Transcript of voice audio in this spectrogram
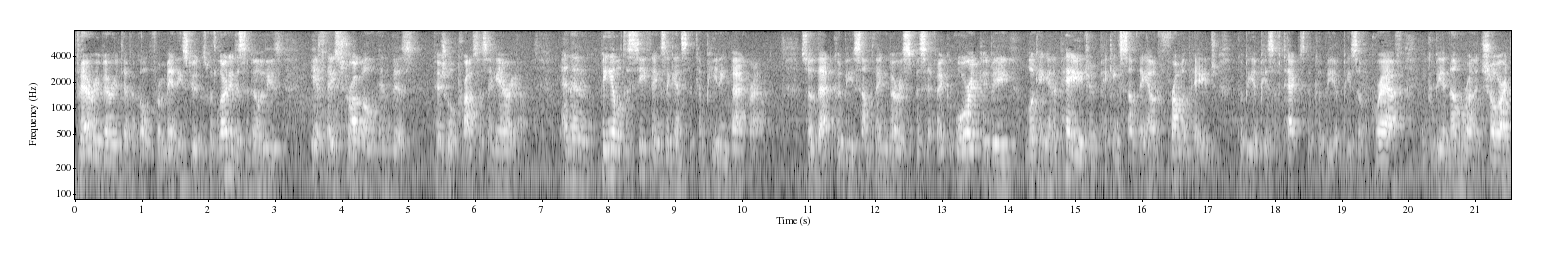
very, very difficult for many students with learning disabilities if they struggle in this visual processing area. And then being able to see things against the competing background. So that could be something very specific, or it could be looking at a page and picking something out from a page. It could be a piece of text, it could be a piece of a graph, it could be a number on a chart.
